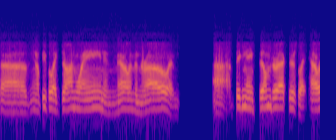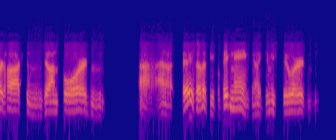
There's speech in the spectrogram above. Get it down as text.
Uh, you know, people like John Wayne and Marilyn Monroe, and uh, big name film directors like Howard Hawks and John Ford, and uh, I don't know various other people, big names, you know, like Jimmy Stewart, and,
